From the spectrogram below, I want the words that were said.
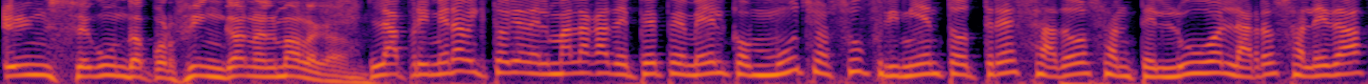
En segunda por fin gana el Málaga. La primera victoria del Málaga de Pepe Mel con mucho sufrimiento 3 a 2 ante el Lugo en la Rosaleda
